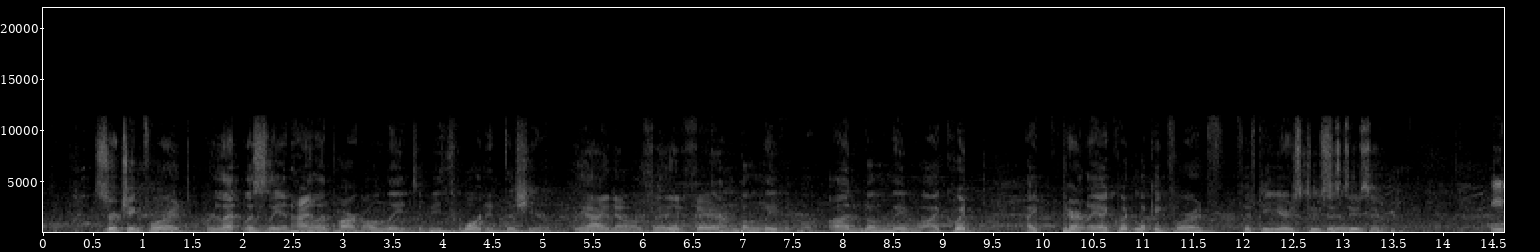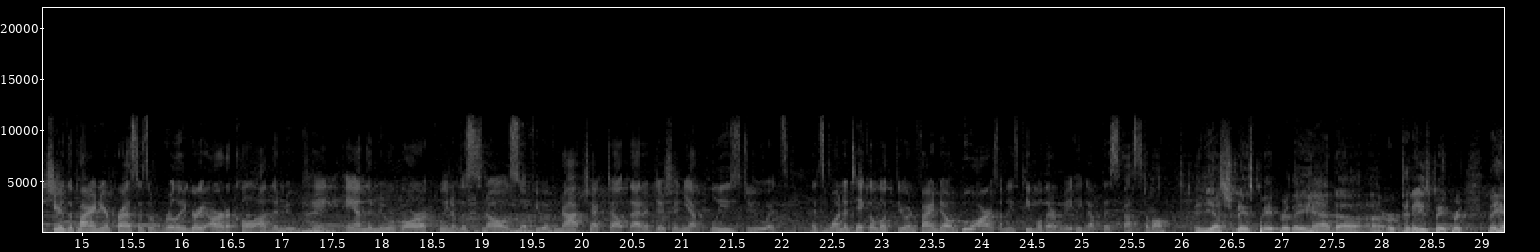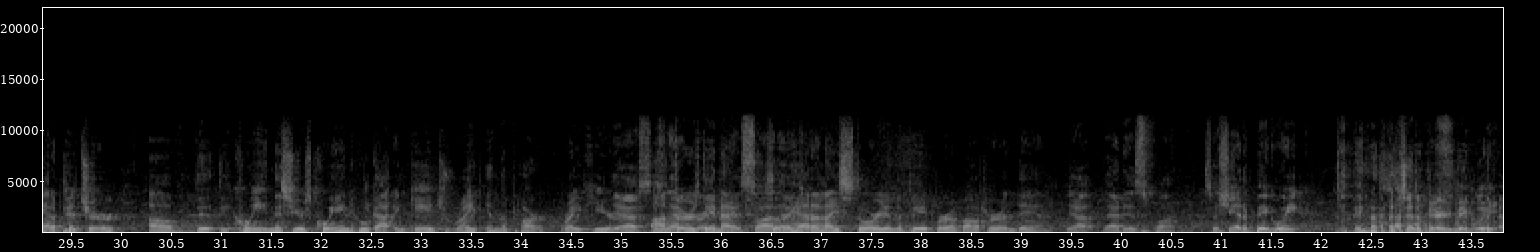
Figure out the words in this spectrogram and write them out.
searching for it relentlessly in Highland Park, only to be thwarted this year. yeah, I know. It's really unfair. Unbelievable, unbelievable. I quit. I apparently I quit looking for it 50 years too soon. Just too soon. Each year, the Pioneer Press does a really great article on the new king and the new Aurora, Queen of the Snows. So if you have not checked out that edition yet, please do. It's it's one to take a look through and find out who are some of these people that are making up this festival. In yesterday's paper, they had, uh, uh, or today's paper, they had a picture of the, the queen, this year's queen, who got engaged right in the park, right here, Yes, isn't on Thursday great? I night. saw so they that, had a nice story in the paper about her and Dan. Yeah, that is fun. So she had a big week. she had a very big week.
